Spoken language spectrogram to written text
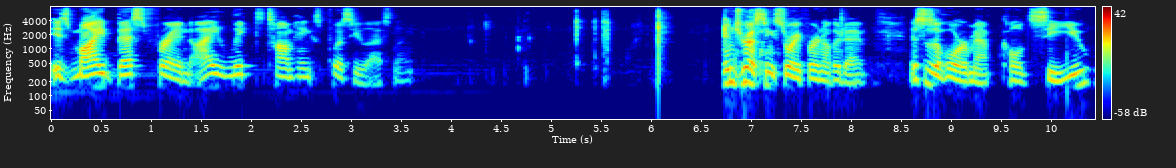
is my best friend. I licked Tom Hanks' pussy last night. Interesting story for another day. This is a horror map called See You.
